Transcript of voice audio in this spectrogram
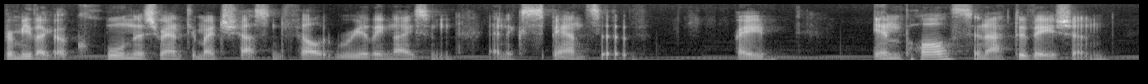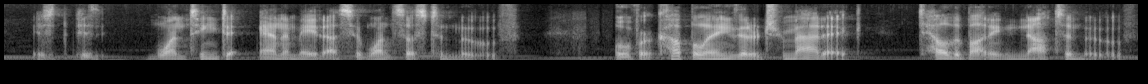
For me, like a coolness ran through my chest and felt really nice and, and expansive right? Impulse and activation is is wanting to animate us. It wants us to move. Overcouplings that are traumatic tell the body not to move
